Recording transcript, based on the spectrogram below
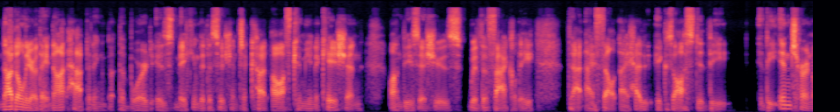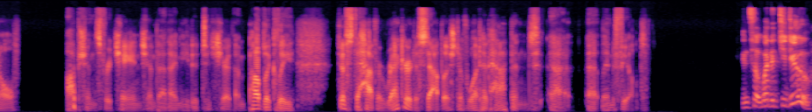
not only are they not happening, but the board is making the decision to cut off communication on these issues with the faculty that I felt I had exhausted the the internal options for change and that I needed to share them publicly just to have a record established of what had happened at, at Linfield. And so, what did you do?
